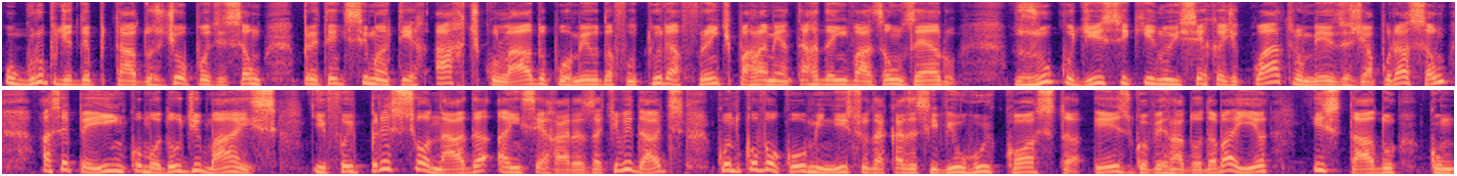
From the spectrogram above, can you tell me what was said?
O grupo de deputados de oposição pretende se manter articulado por meio da futura Frente Parlamentar da Invasão Zero. Zuco disse que nos cerca de quatro meses de apuração, a CPI incomodou demais e foi pressionada a encerrar as atividades quando convocou o ministro da Casa Civil, Rui Costa, ex-governador da Bahia, estado com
